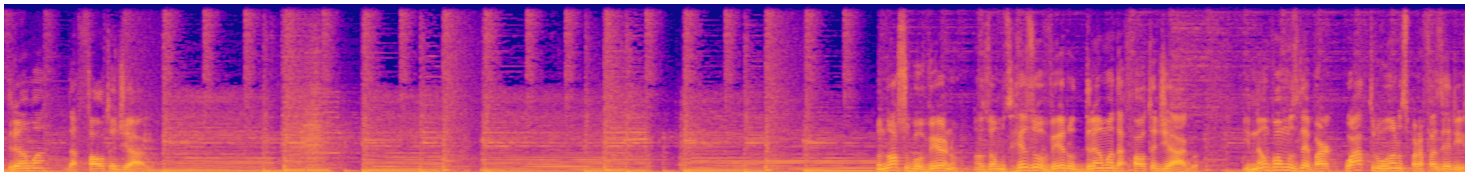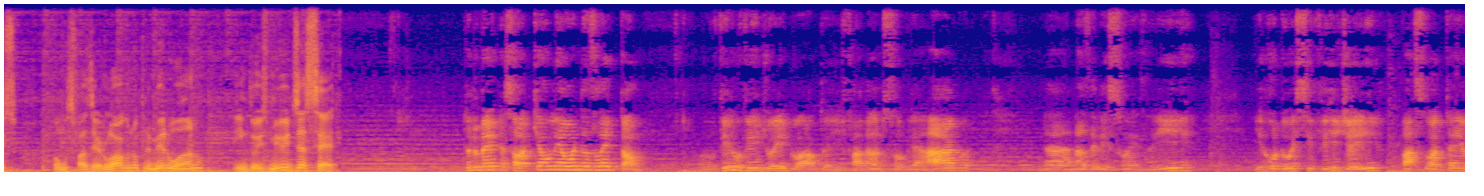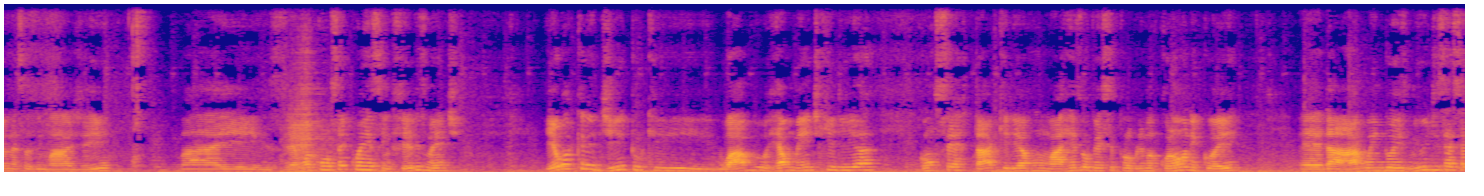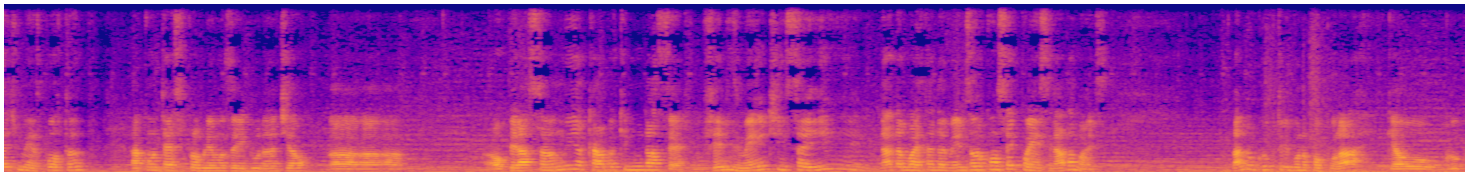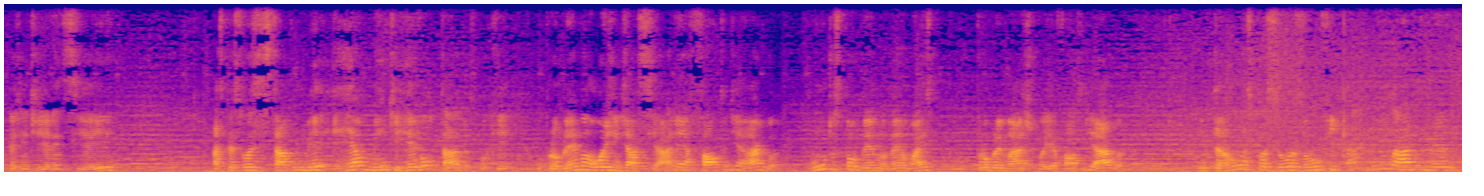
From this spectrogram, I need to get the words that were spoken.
drama da falta de água. No nosso governo, nós vamos resolver o drama da falta de água e não vamos levar quatro anos para fazer isso. Vamos fazer logo no primeiro ano, em 2017. Tudo bem, pessoal? Aqui é o Leônidas Leitão. Vira o vídeo aí do hábito aí falando sobre a água na, nas eleições aí e rodou esse vídeo aí, passou até eu nessas imagens aí, mas é uma consequência, infelizmente. Eu acredito que o Abdo realmente queria consertar, queria arrumar, resolver esse problema crônico aí é, da água em 2017 mesmo. Portanto, acontece problemas aí durante a, a, a, a, operação e acaba que não dá certo. Infelizmente, isso aí nada mais nada menos é uma consequência, nada mais. Lá no grupo Tribuna Popular, que é o grupo que a gente gerencia aí, as pessoas estavam realmente revoltadas, porque o problema hoje em Jaciara é a falta de água. Um dos problemas, né, o mais problemático aí é a falta de água. Então as pessoas vão ficar do lado mesmo.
